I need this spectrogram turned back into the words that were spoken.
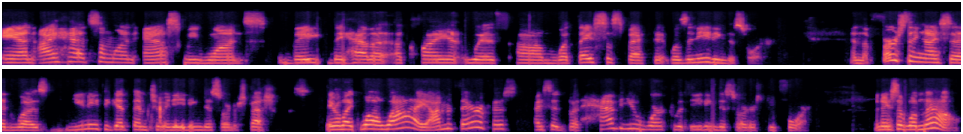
and I had someone ask me once. They they had a, a client with um, what they suspected was an eating disorder and the first thing I said was, you need to get them to an eating disorder specialist. They were like, well, why? I'm a therapist. I said, but have you worked with eating disorders before? And they said, well, no.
